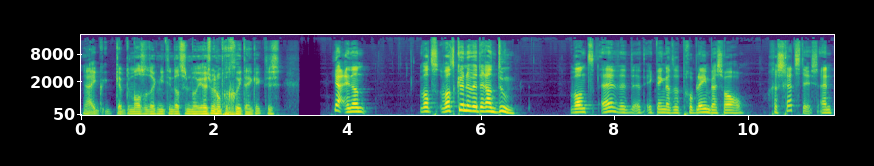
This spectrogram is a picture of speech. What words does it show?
ja, ik, ik heb de mazzel dat ik niet in dat soort milieus ben opgegroeid, denk ik. Dus Ja, en dan, wat, wat kunnen we eraan doen? Want hè, ik denk dat het probleem best wel geschetst is. En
